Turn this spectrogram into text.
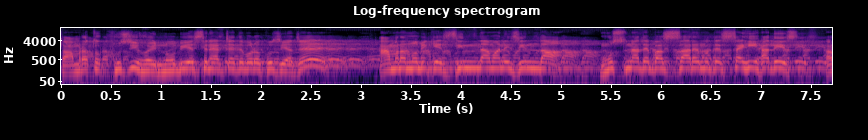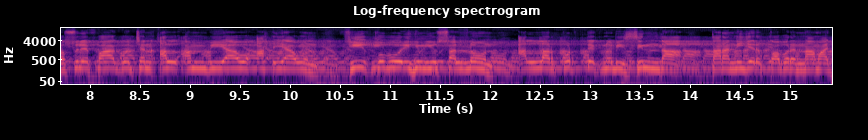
তো আমরা তো খুশি হই। নবী এসেছেন, এর চাইতে বড় খুশি আছে? আমরা নবীকে জিন্দা মানি জিন্দা। মুসনাদে বাসারের মধ্যে সহি হাদিস। রাসূলে পাক বলছেন, আল আম্বিয়া আহিয়াউন ফি কুবুরিহিম ইউসাল্লুন। আল্লাহর প্রত্যেক নবী জিন্দা। তারা নিজের কবরে নামাজ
